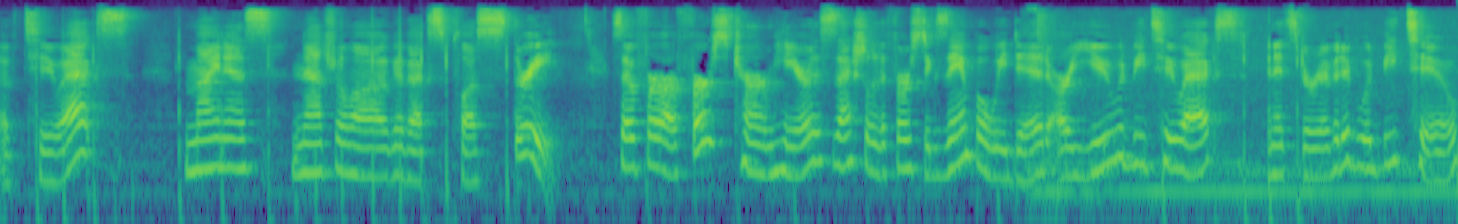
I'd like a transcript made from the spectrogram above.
of 2x minus natural log of x plus 3. So for our first term here, this is actually the first example we did, our u would be 2x and its derivative would be 2.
